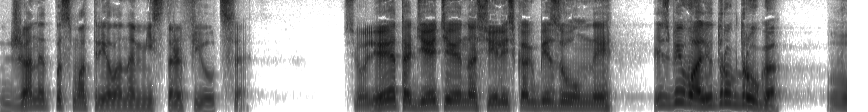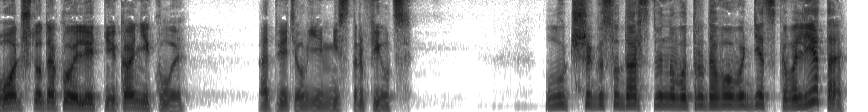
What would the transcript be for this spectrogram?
Джанет посмотрела на мистера Филдса. «Все лето дети носились как безумные, избивали друг друга. Вот что такое летние каникулы», — ответил ей мистер Филдс. «Лучше государственного трудового детского лета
